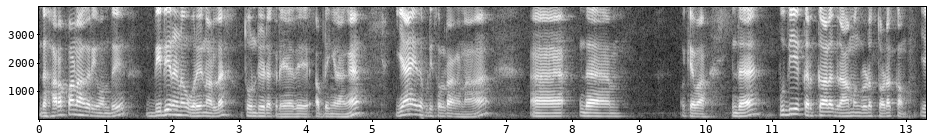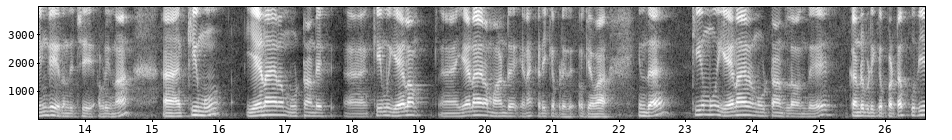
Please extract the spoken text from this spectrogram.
இந்த ஹரப்பா நாகரிகம் வந்து திடீரென ஒரே நாளில் தோன்றிட கிடையாது அப்படிங்கிறாங்க. ஏன் இது இப்படி சொல்கிறாங்கன்னா இந்த ஓகேவா இந்த புதிய கற்கால கிராமங்களோட தொடக்கம் எங்கே இருந்துச்சு அப்படின்னா கிமு ஏழாயிரம் நூற்றாண்டே கிமு ஏழாம் ஏழாயிரம் ஆண்டு என கிடைக்கப்படுது. ஓகேவா இந்த கிமு ஏழாயிரம் நூற்றாண்டில் வந்து கண்டுபிடிக்கப்பட்ட புதிய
